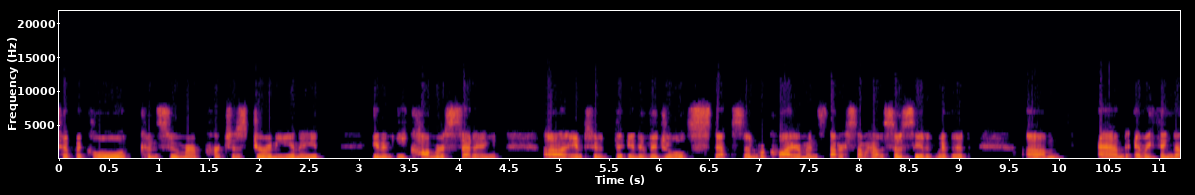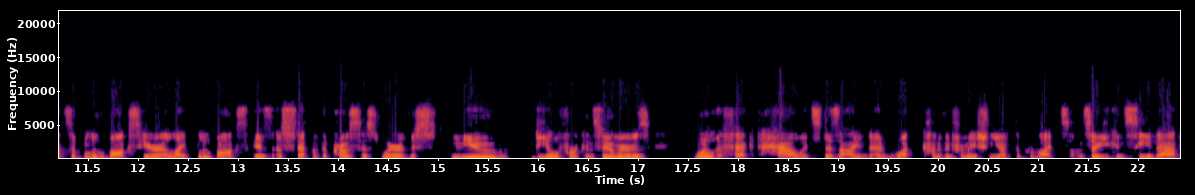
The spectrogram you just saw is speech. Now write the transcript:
typical consumer purchase journey in a in an e-commerce setting uh, into the individual steps and requirements that are somehow associated with it. Um, and everything that's a blue box here, a light blue box, is a step of the process where this new deal for consumers will affect how it's designed and what kind of information you have to provide on. So you can see that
